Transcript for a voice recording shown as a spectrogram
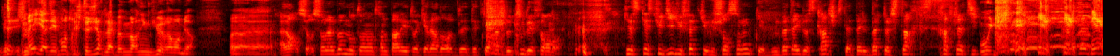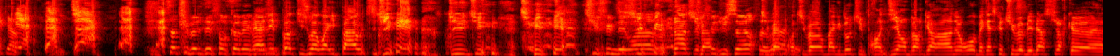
Je- Mais il y a des bons trucs, je te jure, l'album Morning View est vraiment bien. Euh, Alors, sur, sur l'album dont on est en train de parler, toi qui as l'air d'être capable de tout défendre, qu'est-ce qu'est-ce que tu dis du fait qu'il y a une chanson, qui est une bataille de Scratch qui s'appelle Battlestar Scratchatic oui. Ça, tu me le défends quand même. Mais à l'époque, tu jouais à Wipeout, tu, tu, tu, tu, fumes des non, tu fais du surf. tu vas, tu vas au McDo, tu prends 10 hamburgers à 1€, euro. mais qu'est-ce que tu veux? Mais bien sûr que. euh,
